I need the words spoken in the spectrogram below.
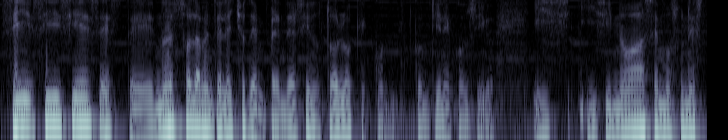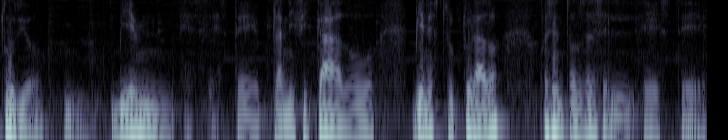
sí, sí, sí es este, no es solamente el hecho de emprender, sino todo lo que contiene consigo. Y, y, si no hacemos un estudio bien este, planificado, bien estructurado, pues entonces el, este,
